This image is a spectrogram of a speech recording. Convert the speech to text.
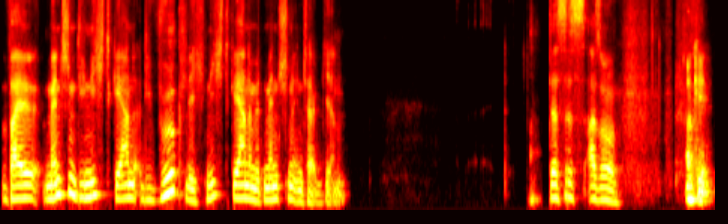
weil Menschen, die nicht gerne, die wirklich nicht gerne mit Menschen interagieren, das ist also, okay,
